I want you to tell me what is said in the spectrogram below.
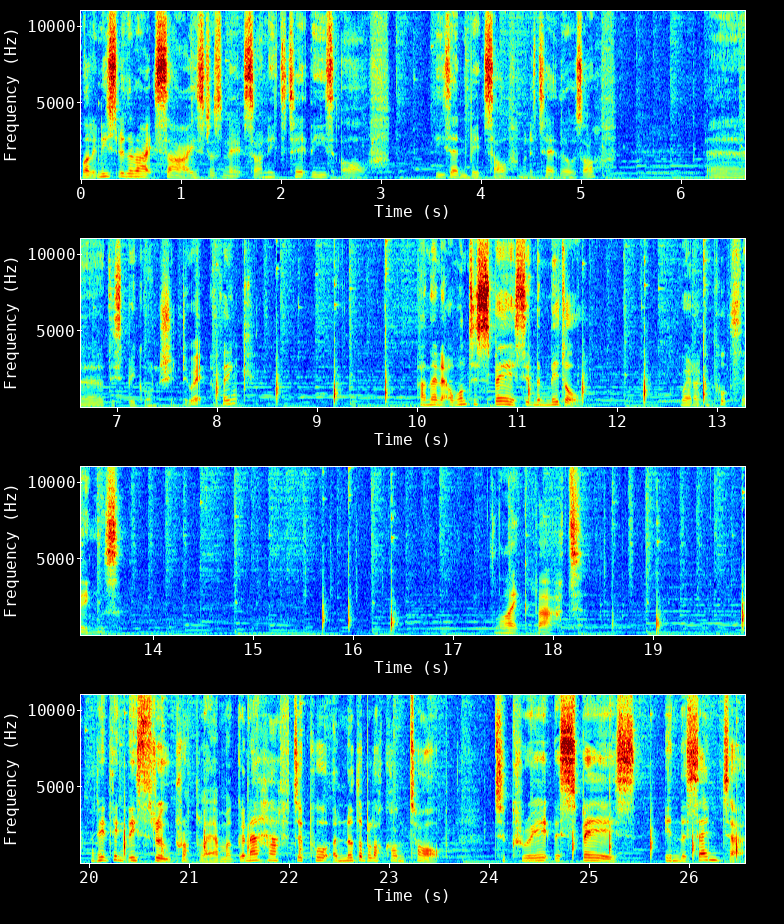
Well, it needs to be the right size, doesn't it? So I need to take these off. These end bits off. I'm going to take those off. Uh, this big one should do it, I think. And then I want a space in the middle where I can put things. Like that. I didn't think this through properly. I'm going to have to put another block on top to create the space in the centre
